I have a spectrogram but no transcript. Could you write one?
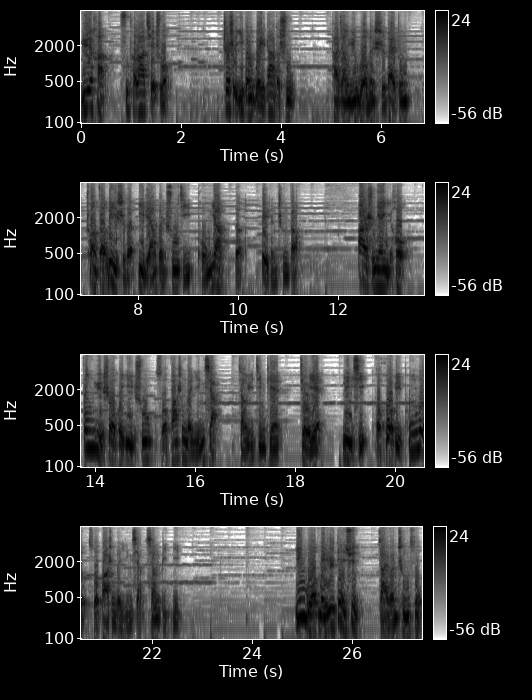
约翰·斯特拉切说：“这是一本伟大的书，它将与我们时代中创造历史的一两本书籍同样的被人称道。二十年以后，《丰裕社会》一书所发生的影响，将与今天就业、利息和货币通论所发生的影响相比拟。”英国《每日电讯》载文称颂。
